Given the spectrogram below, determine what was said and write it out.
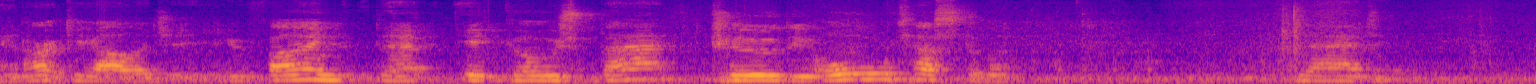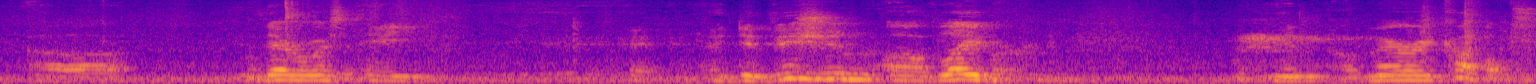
and archaeology, you find that it goes back to the Old Testament that uh, there was a, a division of labor in of married couples.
